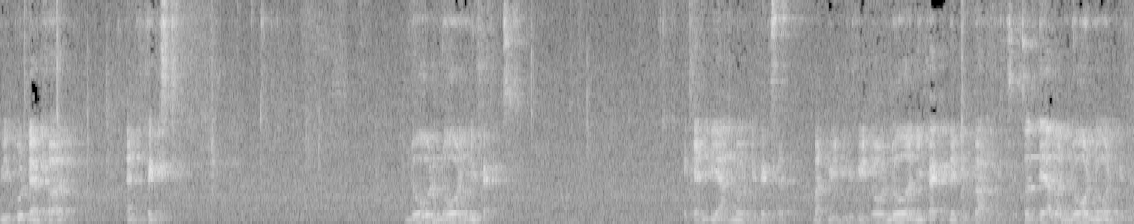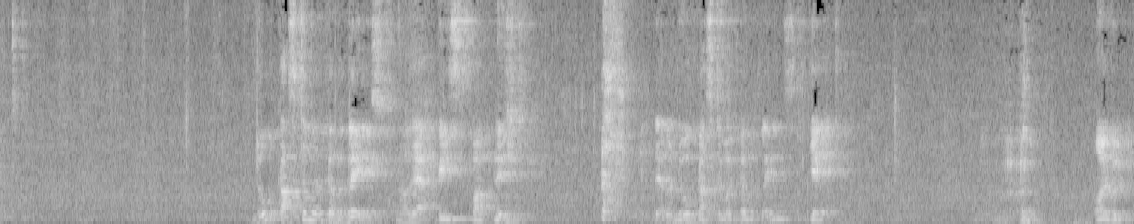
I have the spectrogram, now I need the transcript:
we put effort and fixed. No known defects. There can be unknown defects, but if you don't know a defect, then you can't fix it. So there were no known defects. No customer complaints. Now the app is published. There are no customer complaints yet. All good.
